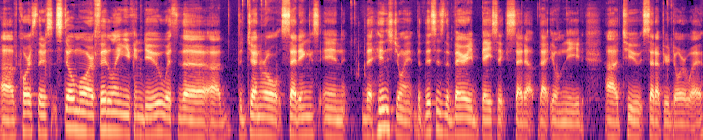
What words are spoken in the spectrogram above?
Uh, of course, there's still more fiddling you can do with the, uh, the general settings in the hinge joint, but this is the very basic setup that you'll need uh, to set up your doorway.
